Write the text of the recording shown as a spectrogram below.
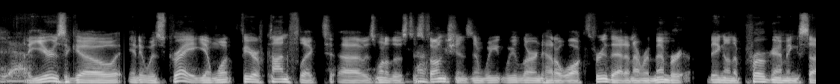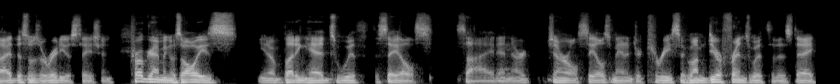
yeah. uh, years ago, and it was great. You know, one, fear of conflict uh, was one of those dysfunctions, and we, we learned how to walk through that. And I remember being on the programming side, this was a radio station. Programming was always, you know, butting heads with the sales side and our general sales manager teresa who i'm dear friends with to this day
